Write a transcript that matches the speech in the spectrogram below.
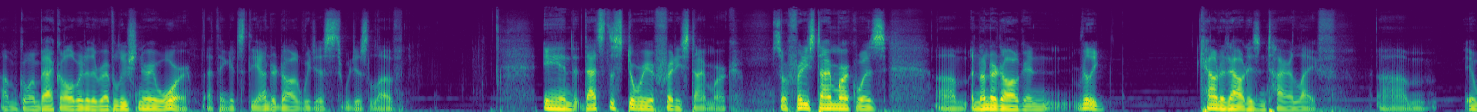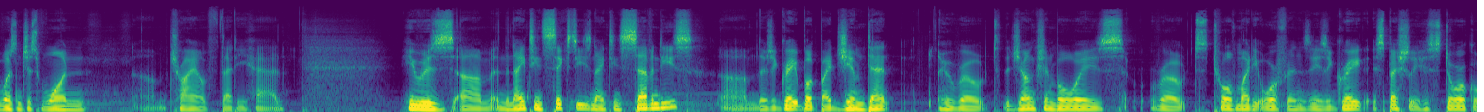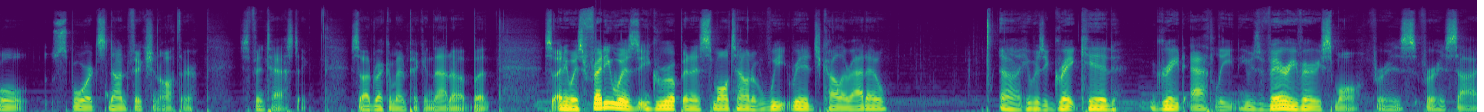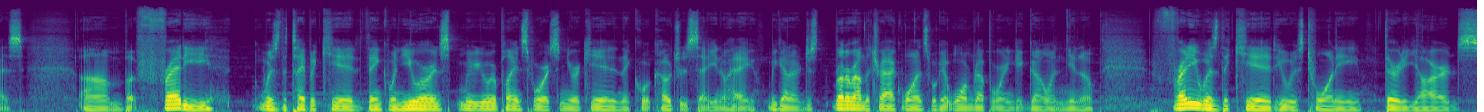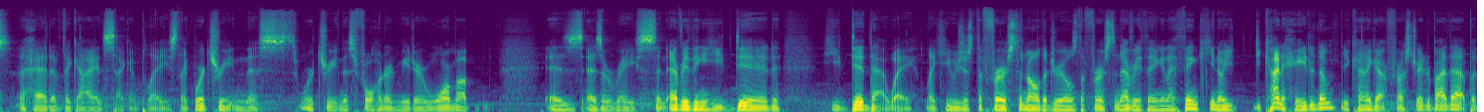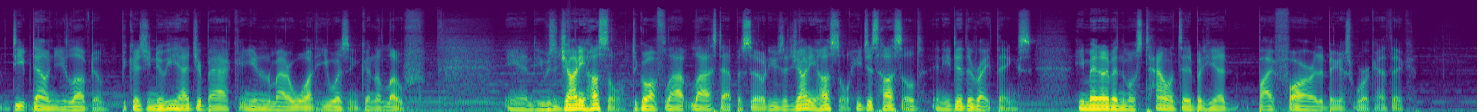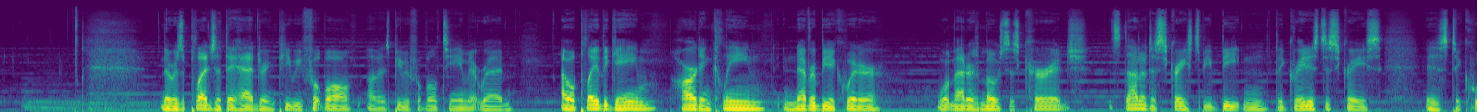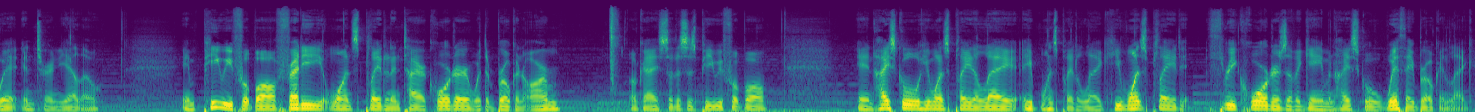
Um, going back all the way to the Revolutionary War, I think it's the underdog we just we just love. And that's the story of Freddie Steinmark. So Freddie Steinmark was um, an underdog and really counted out his entire life. Um, it wasn't just one um, triumph that he had. He was um, in the 1960s, 1970s. Um, there's a great book by Jim Dent who wrote The Junction Boys, wrote 12 Mighty Orphans, and he's a great, especially historical sports nonfiction author. He's fantastic. So I'd recommend picking that up. But so, anyways, Freddie was, he grew up in a small town of Wheat Ridge, Colorado. Uh, he was a great kid, great athlete. He was very very small for his for his size. Um, but Freddie was the type of kid. Think when you were in, when you were playing sports and you were a kid, and the coach would say, you know, hey, we gotta just run around the track once. We'll get warmed up, and we're gonna get going. You know, Freddie was the kid who was 20, 30 yards ahead of the guy in second place. Like we're treating this, we're treating this 400 meter warm up as as a race, and everything he did he did that way. Like he was just the first in all the drills, the first in everything. And I think, you know, you, you kind of hated him. You kind of got frustrated by that, but deep down you loved him because you knew he had your back and you knew no matter what, he wasn't going to loaf. And he was a Johnny Hustle to go off last episode. He was a Johnny Hustle. He just hustled and he did the right things. He may not have been the most talented, but he had by far the biggest work ethic. There was a pledge that they had during Wee football of his Wee football team. It read, I will play the game hard and clean and never be a quitter. What matters most is courage. It's not a disgrace to be beaten. The greatest disgrace is to quit and turn yellow. In Pee Wee football, Freddie once played an entire quarter with a broken arm. Okay, so this is Pee Wee football. In high school, he once played a leg. He once played a leg. He once played three quarters of a game in high school with a broken leg.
